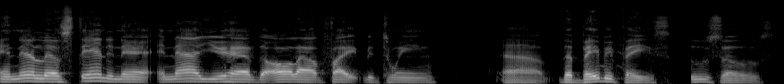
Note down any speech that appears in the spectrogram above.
and they're left standing there. And now you have the all out fight between uh, the babyface Usos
